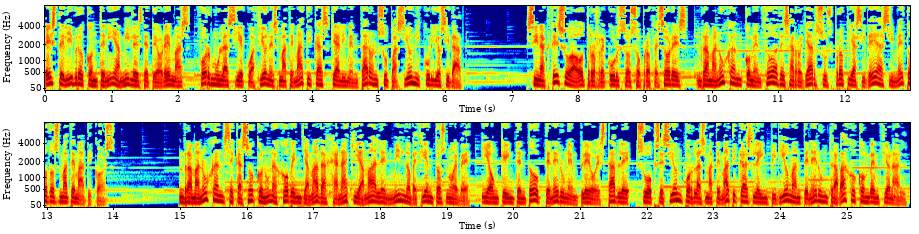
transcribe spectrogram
Este libro contenía miles de teoremas, fórmulas y ecuaciones matemáticas que alimentaron su pasión y curiosidad. Sin acceso a otros recursos o profesores, Ramanujan comenzó a desarrollar sus propias ideas y métodos matemáticos. Ramanujan se casó con una joven llamada Hanaki Amal en 1909, y aunque intentó obtener un empleo estable, su obsesión por las matemáticas le impidió mantener un trabajo convencional.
